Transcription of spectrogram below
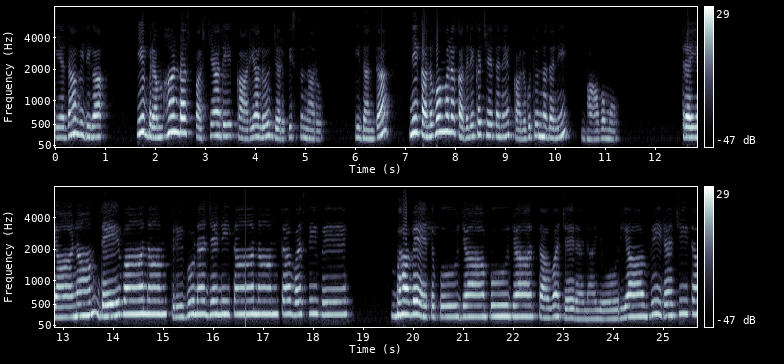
యథావిధిగా ఈ బ్రహ్మాండ స్పష్ట్యాది కార్యాలు జరిపిస్తున్నారు. ఇదంతా నీ కనుబొమ్మల కదలిక చేతనే కలుగుతున్నదని భావము. త్రయాణం దేవానాం త్రిగుణజనితానాం తవ శివే భవేత్ పూజా పూజా తవ చరణయోర్యా విరచితా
